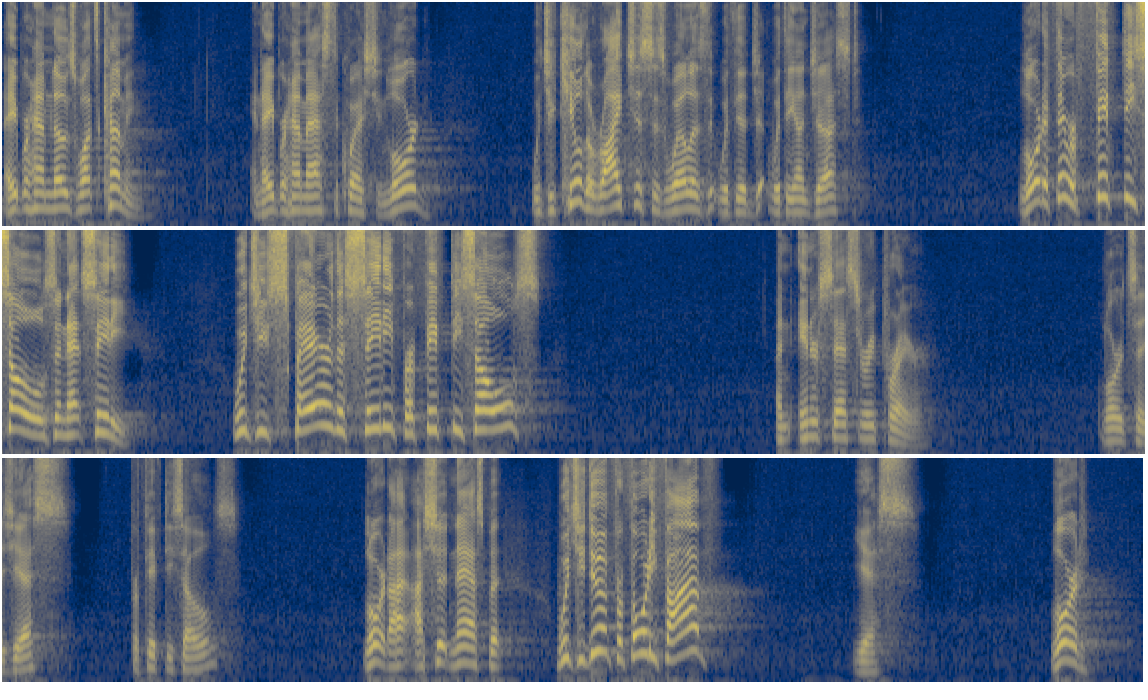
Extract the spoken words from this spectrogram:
Abraham knows what's coming. And Abraham asks the question Lord, would you kill the righteous as well as with the, with the unjust? Lord, if there were 50 souls in that city, would you spare the city for 50 souls? An intercessory prayer. Lord says yes for 50 souls. Lord, I, I shouldn't ask, but would you do it for 45? Yes. Lord,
